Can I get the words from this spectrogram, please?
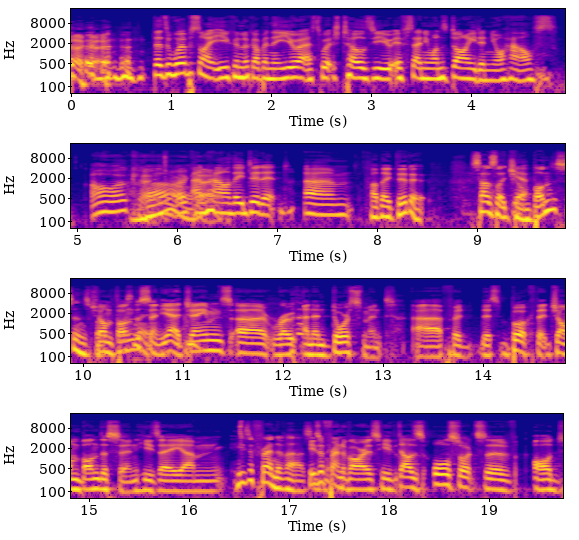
There's a website you can look up in the US which tells you if anyone's died in your house oh, okay. Oh. okay. and how they did it. Um, How they did it. Sounds like John Yeah. Bondeson's John book, doesn't Bondeson, it? yeah. James uh, wrote an endorsement uh, for this book that John Bondeson. He's a um, He's a friend of ours. he's a isn't friend of ours. He does all sorts of odd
